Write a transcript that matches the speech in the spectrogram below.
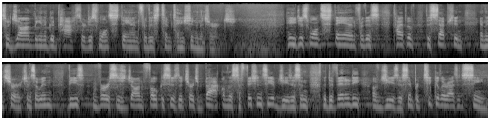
So, John, being a good pastor, just won't stand for this temptation in the church. He just won't stand for this type of deception in the church. And so, in these verses, John focuses the church back on the sufficiency of Jesus and the divinity of Jesus, in particular as it's seen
